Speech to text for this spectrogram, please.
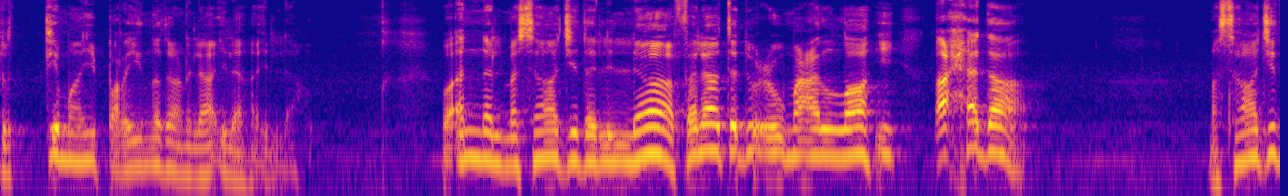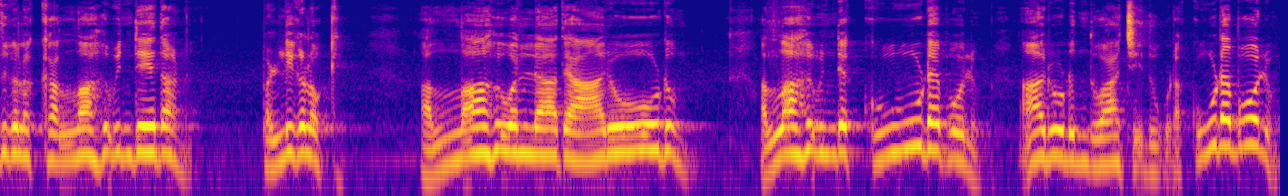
കൃത്യമായി പറയുന്നതാണ് ലാ ഇലാഹ ഇല്ലാഹു. വന്നൽ മസാജിദ് അല്ലാഹി അഹദ. മസാജിദുകളൊക്കെ അള്ളാഹുവിന്റേതാണ് പള്ളികളൊക്കെ. അള്ളാഹുവല്ലാതെ ആരോടും അള്ളാഹുവിന്റെ കൂടെ പോലും ആരോടും ദ്വാ ചെയ്തുകൂടാ. കൂടെ പോലും.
